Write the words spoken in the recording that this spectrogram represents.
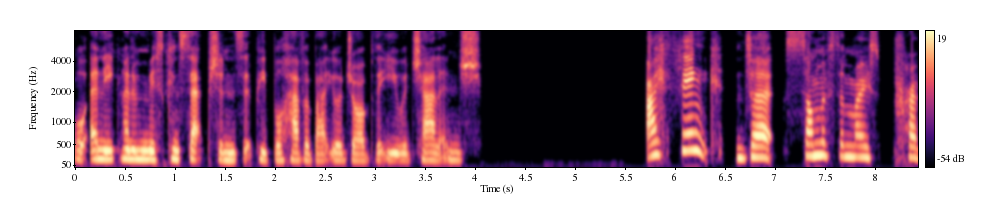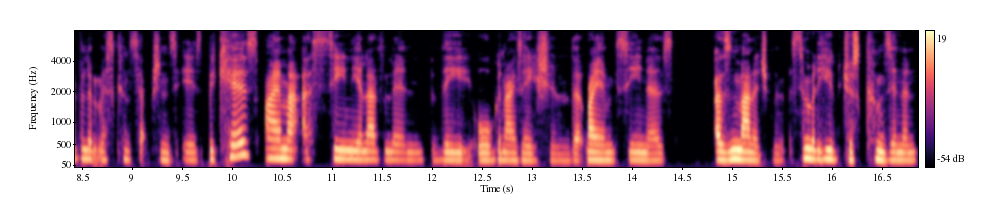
Or any kind of misconceptions that people have about your job that you would challenge? I think that some of the most prevalent misconceptions is because I'm at a senior level in the organization that I am seen as as management, somebody who just comes in and,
